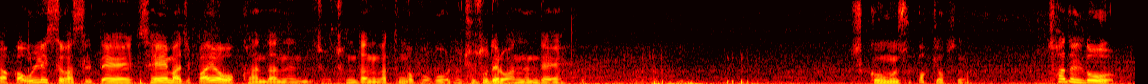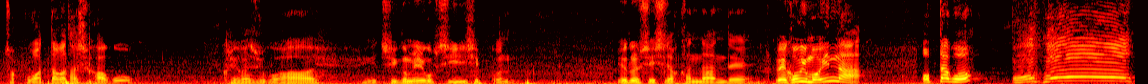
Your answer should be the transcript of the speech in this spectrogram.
아까 올리스 갔을 때 새해 맞이 파이어워크 한다는 저 전단 같은 거 보고 여기 주소대로 왔는데 시꺼먼 숲밖에 없어요. 차들도 자꾸 왔다가 다시 가고. 그래가지고 아 이게 지금 7시 20분 8시에 시작한다는데 왜 거기 뭐 있나? 없다고? 에헤이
